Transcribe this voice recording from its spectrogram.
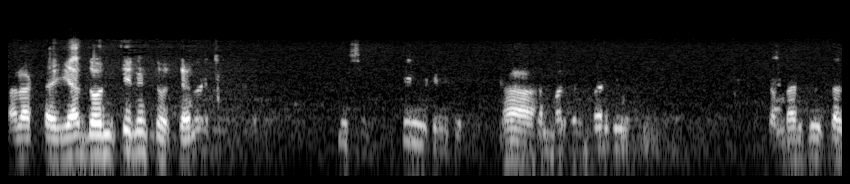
मला वाटतं या दोन तीनच होते. हा. शंभर दिवसात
